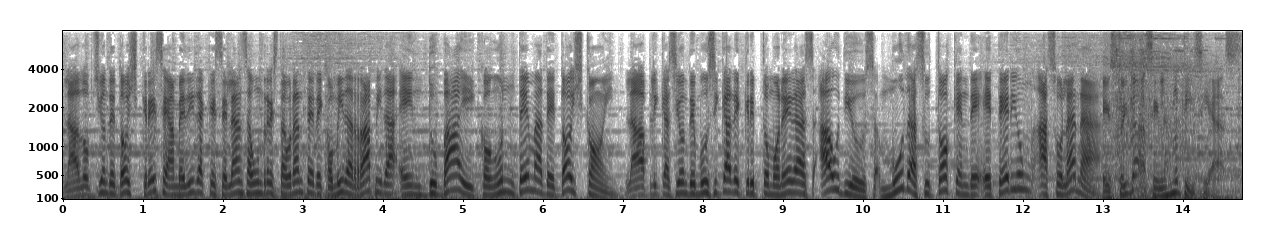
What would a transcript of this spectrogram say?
La adopción de Doge crece a medida que se lanza un restaurante de comida rápida en Dubai con un tema de Dogecoin. La aplicación de música de criptomonedas Audius muda su token de Ethereum a Solana. Estoy más en las noticias.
